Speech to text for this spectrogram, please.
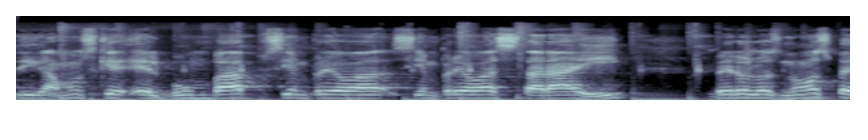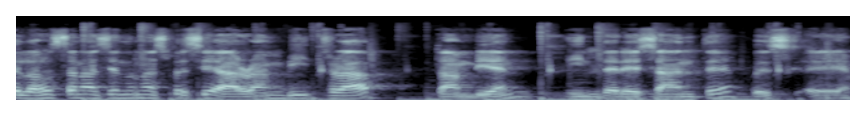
digamos que el boom bap siempre va, siempre va a estar ahí, pero los nuevos pelados están haciendo una especie de RB trap también, interesante. Pues eh,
